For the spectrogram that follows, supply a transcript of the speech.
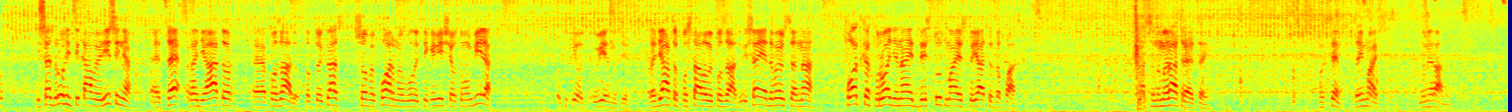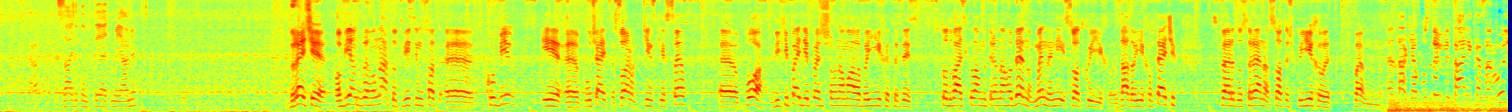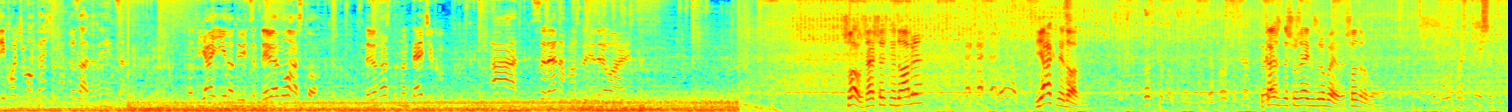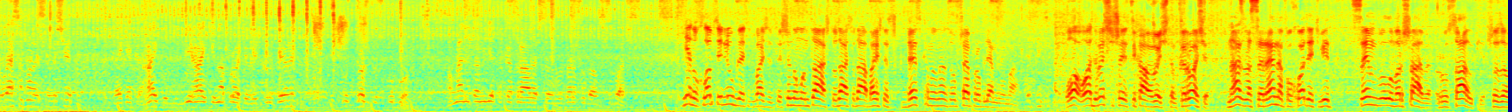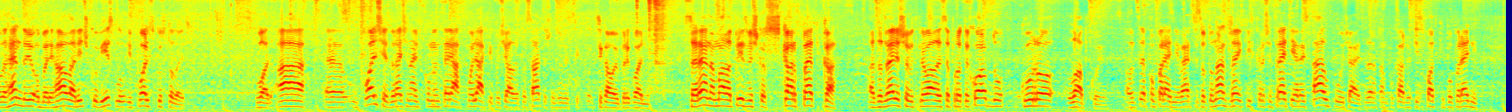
І ще друге цікаве рішення е, це радіатор е, позаду. Тобто, якраз щоб форми були цікавіші автомобіля, отакі от увігнуті. Радіатор поставили позаду. І ще я дивився на фотках, вроді навіть десь тут має стояти запаска. А це номера треба цей. Максим, займайся номерами. Ззаді там стоять Майами. До речі, об'єм двигуна тут 800 е, кубів і е, виходить 40 кінських сил. Е, по Вікіпедії пише, що вона мала би їхати десь 120 км на годину. Ми на ній сотку їхали. Ззаду їхав течик, спереду сирена, соточку їхали впевнено. Е, Так, я пустив Віталіка за руль і хочу вам дещо показати. Дивіться. От я їду, дивіться, 90. 90 на течику, а сирена просто відривається. Що, вже щось недобре? Як недобре? Хто сказав, що я просто кажу, Ти кажете, що вже як зробили. Що зробили? було простіше, ті колеса малися лишити. Так як гайку, дві гайки напроти відкрутили, і тут просто скубо. А в мене там є така траверса, удар подав, побачите. Ні, ну хлопці люблять, бачите, шиномонтаж, туди-сюди, бачите, з дисками у нас взагалі проблем нема. О, о, дивись, що я цікаво вичитав. Коротше, назва сирена походить від символу Варшави русалки, що за легендою оберігала річку Віслу і польську столицю. От. А у Польщі, до речі, навіть в коментарях поляки почали писати, що дуже цікаво і прикольно. Сирена мала прізвисько Шкарпетка, а за двері, що відкривалися проти ходу, куролапкою. Але це попередні версії. Тобто у нас вже якийсь коротше, третій рестайл, виходить. Зараз там покажу якісь фотки попередні.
